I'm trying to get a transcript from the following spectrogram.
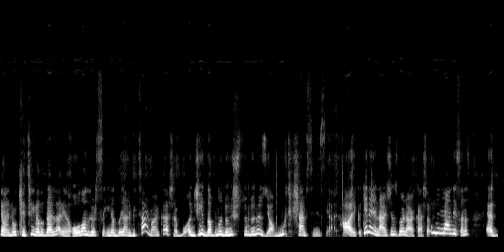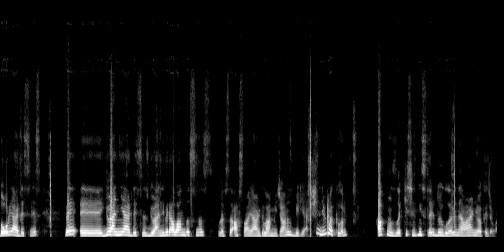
yani o keçi inadı derler yani. Oğlan hırsı inadı yani biter mi arkadaşlar? Bu acıyı da buna dönüştürdünüz ya. Muhteşemsiniz yani. Harika. Gene enerjiniz böyle arkadaşlar. Uyumlandıysanız evet doğru yerdesiniz. Ve e, güvenli yerdesiniz. Güvenli bir alandasınız. Burası asla yargılanmayacağınız bir yer. Şimdi bir bakalım. Aklınızda kişinin hisleri, duyguları ne var ne yok acaba?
